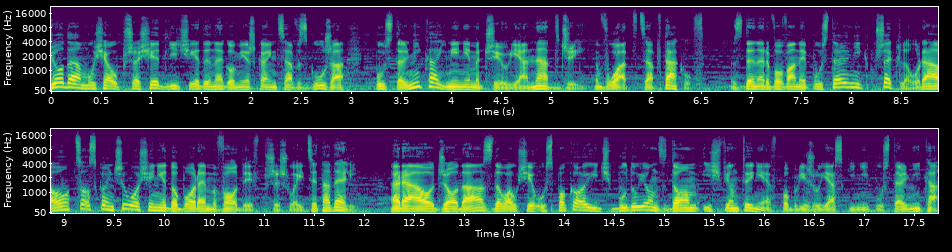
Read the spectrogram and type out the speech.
Joda musiał przesiedlić jedynego mieszkańca wzgórza, pustelnika imieniem Chirya Nadji, władca ptaków. Zdenerwowany pustelnik przeklął Rao, co skończyło się niedoborem wody w przyszłej cytadeli. Rao Joda zdołał się uspokoić, budując dom i świątynię w pobliżu jaskini pustelnika.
